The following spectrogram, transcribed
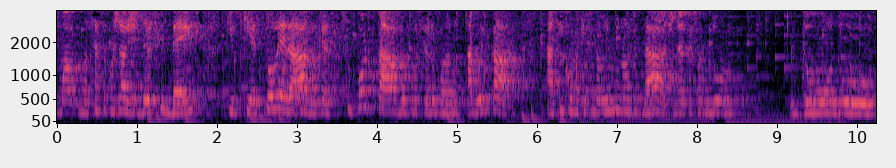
uma, uma certa quantidade de decibéis que, que é tolerável, que é suportável para o ser humano aguentar. Assim como a questão da luminosidade, né? a questão do, do, do,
